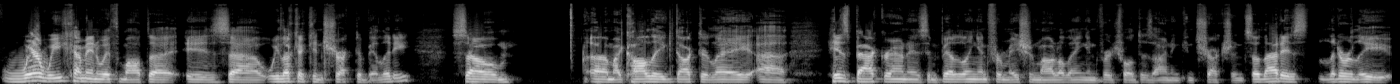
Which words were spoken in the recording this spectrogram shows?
where we come in with malta is uh, we look at constructability. So uh, my colleague dr Lei uh, his background is in building information modeling and virtual design and construction. So that is literally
